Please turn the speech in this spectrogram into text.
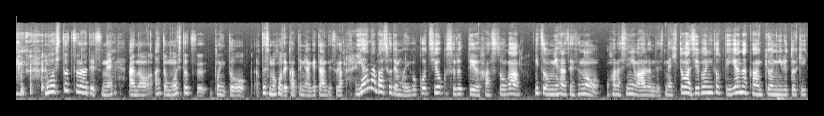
もう一つはですね、あの、あともう一つポイントを私の方で勝手に挙げたんですが、はい、嫌な場所でも居心地よくするっていう発想が、いつも宮原先生のお話にはあるんですね。人は自分にとって嫌な環境にいるとき、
